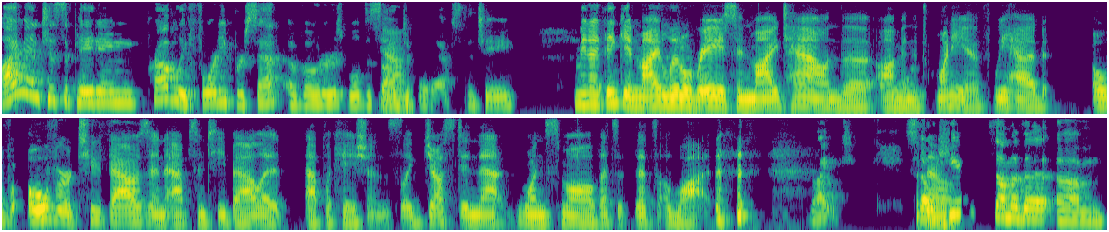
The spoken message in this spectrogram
I'm anticipating probably 40% of voters will decide yeah. to vote absentee. I mean, I think in my little race in my town, the um, in the 20th, we had over over 2,000 absentee ballot applications. Like just in that one small, that's a, that's a lot. right. So, so, here's some of the um,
